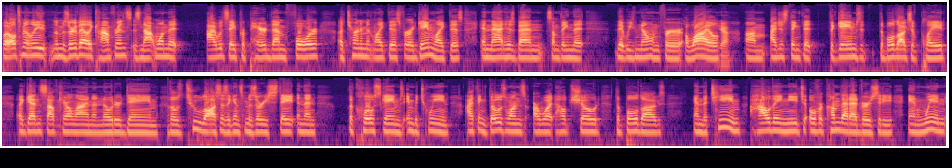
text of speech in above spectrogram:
But ultimately, the Missouri Valley Conference is not one that I would say prepared them for a tournament like this, for a game like this, and that has been something that that we've known for a while. Yeah. Um, I just think that the games that the Bulldogs have played against South Carolina, Notre Dame, those two losses against Missouri State, and then the close games in between, I think those ones are what helped showed the Bulldogs and the team how they need to overcome that adversity and win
